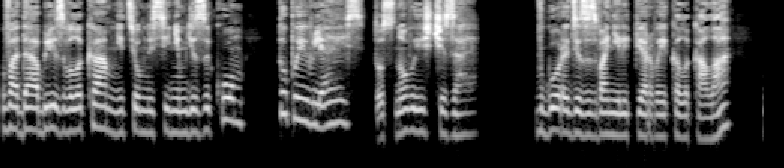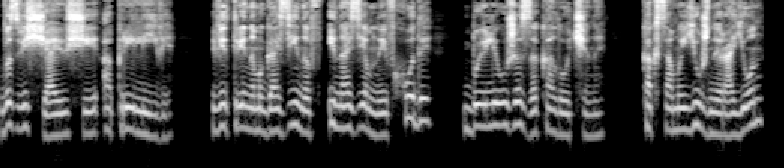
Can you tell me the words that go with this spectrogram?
Вода облизывала камни темно-синим языком, то появляясь, то снова исчезая. В городе зазвонили первые колокола, возвещающие о приливе. Витрины магазинов и наземные входы были уже заколочены. Как самый южный район,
